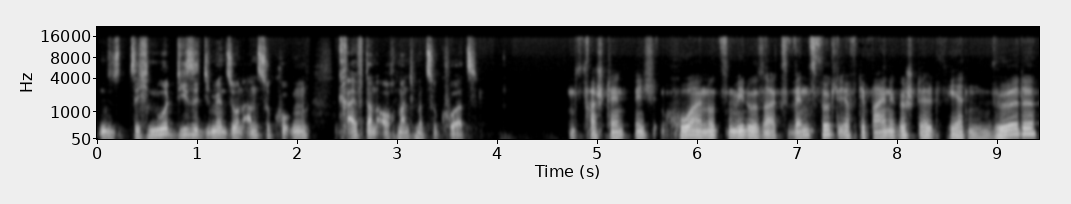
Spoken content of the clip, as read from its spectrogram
sich nur diese Dimension anzugucken, greift dann auch manchmal zu kurz. Verständlich, hoher Nutzen, wie du sagst, wenn es wirklich auf die Beine gestellt werden würde,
